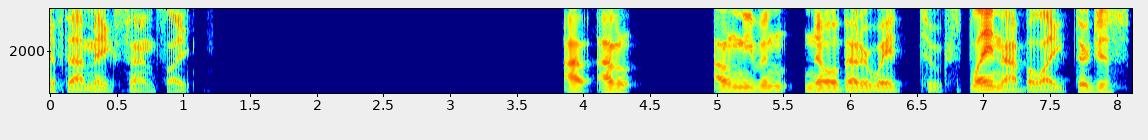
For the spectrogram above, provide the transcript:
if that makes sense. Like I, I don't I don't even know a better way to explain that, but like they're just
